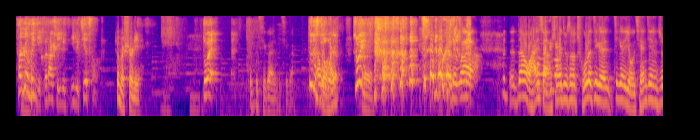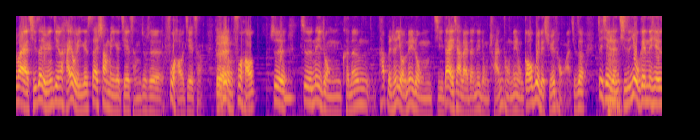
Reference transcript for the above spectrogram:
他认为你和他是一个一个阶层，这么势利，对，这不奇怪，不奇怪，这就是德国人，所以 你不可 奇怪啊。呃，但我还想说，就是说，除了这个这个有钱阶层之外，其实，在有钱阶层还有一个在上面一个阶层，就是富豪阶层。对，这种富豪是是那种可能他本身有那种几代下来的那种传统、那种高贵的血统啊，就是说，这些人其实又跟那些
